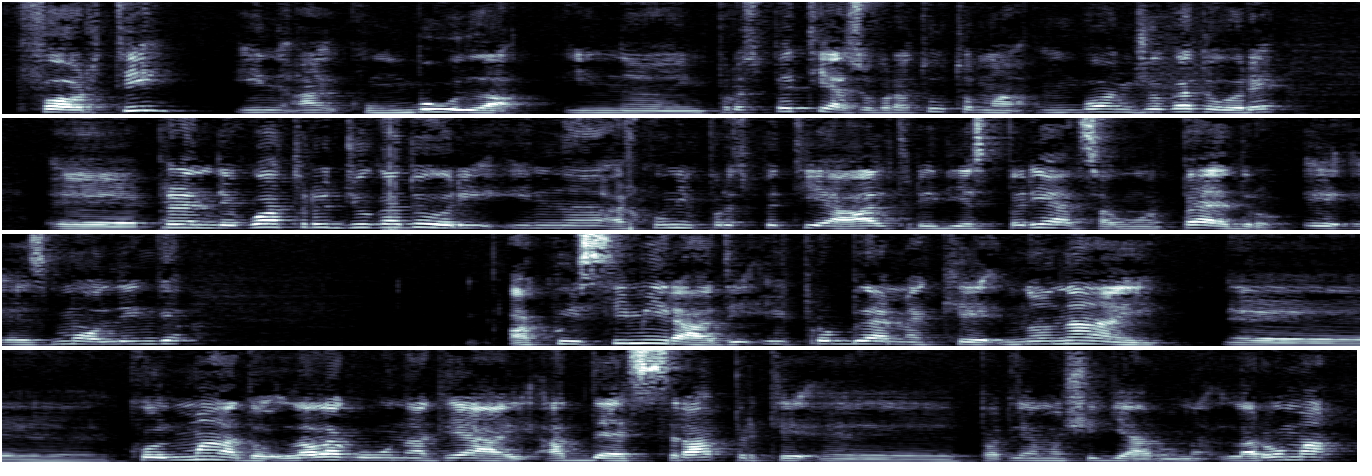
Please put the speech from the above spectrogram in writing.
forti in, con Bulla in, in, prospettiva soprattutto, ma un buon giocatore. Eh, prende quattro giocatori, in, alcuni in prospettiva, altri di esperienza come Pedro e, e Smalling, acquisti mirati. Il problema è che non hai eh, colmato la lacuna che hai a destra, perché eh, parliamoci chiaro, una, la Roma,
